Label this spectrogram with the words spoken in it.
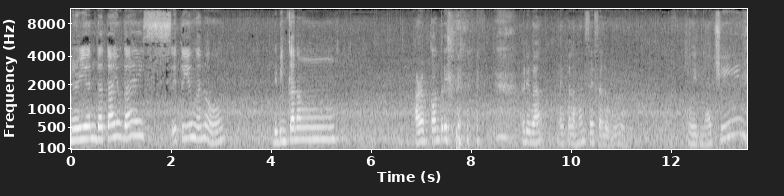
Merienda tayo guys. Ito yung ano, bibingka ng Arab country. o diba? May palamansa sa loob. With matching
